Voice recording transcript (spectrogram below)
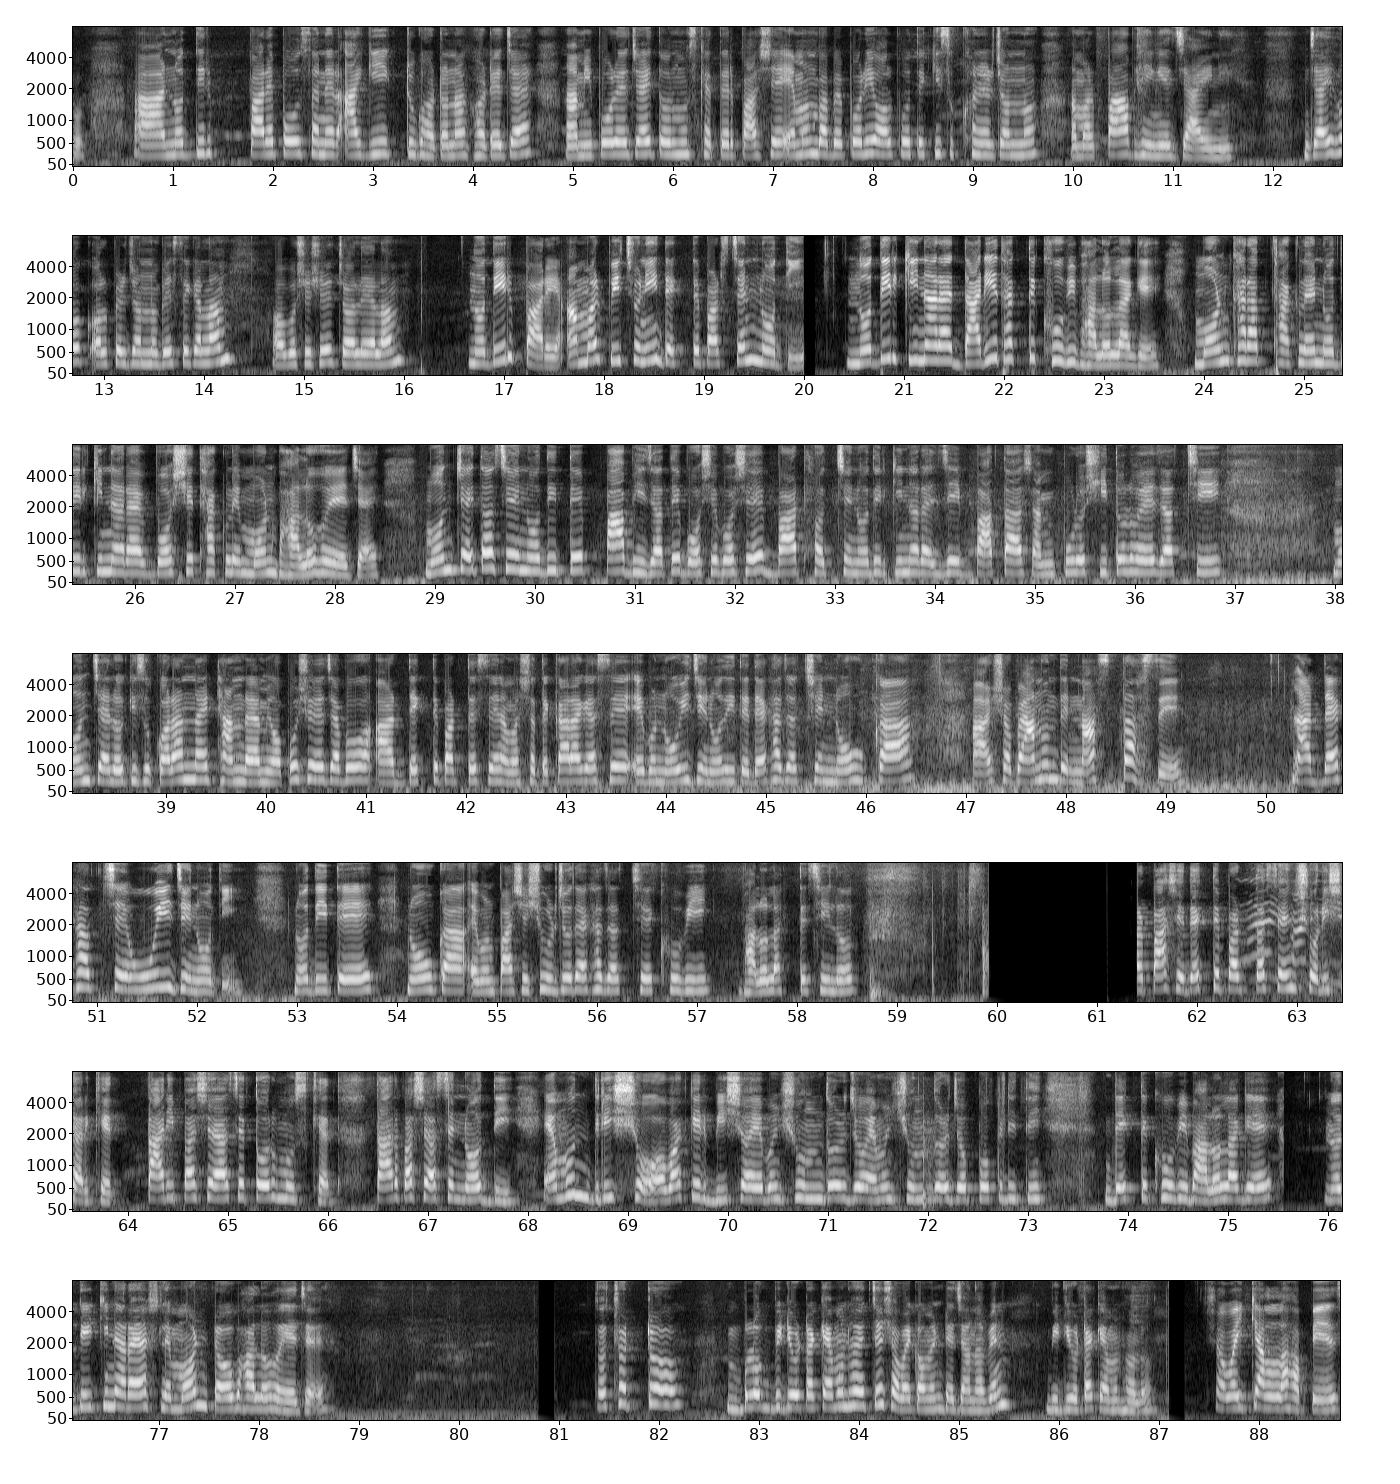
আর নদীর পাড়ে পৌঁছানোর আগে একটু ঘটনা ঘটে যায়। আমি পড়ে যাই তরমুজ ক্ষেতের পাশে, এমনভাবে পড়ি অল্পতে কিছুক্ষণের জন্য আমার পা ভেঙে যায়নি। যাই হোক, অল্পের জন্য বেঁচে গেলাম। অবশেষে চলে এলাম নদীর পারে আমার পিছনেই দেখতে পারছেন নদী। নদীর কিনারায় দাঁড়িয়ে থাকতে খুবই ভালো লাগে। মন খারাপ থাকলে নদীর কিনারায় বসে থাকলে মন ভালো হয়ে যায়। মন চাইতেছে নদীতে পা ভিজাতে বসে বসে বাট হচ্ছে নদীর কিনারায় যে বাতাস, আমি পুরো শীতল হয়ে যাচ্ছি। মন চাইলেও কিছু করার নাই, ঠান্ডায় আমি অপস হয়ে যাব। আর দেখতে পারতেছেন আমার সাথে কারা গেছে এবং ওই যে নদীতে দেখা যাচ্ছে নৌকা আর সবাই আনন্দে নাচতে আছে। আর দেখাচ্ছে ওই যে নদী, নদীতে নৌকা এবং পাশে সূর্য দেখা যাচ্ছে, খুবই ভালো লাগতেছিল। আর পাশে দেখতে পারতেছেন সরিষার ক্ষেত। তারই পাশে আছে তরমুজ ক্ষেত, তার পাশে আছে নদী। এমন দৃশ্য, অবাকের বিষয় এবং সৌন্দর্য, এমন সৌন্দর্য প্রকৃতি দেখতে খুবই ভালো লাগে। নদীর কিনারায় আসলে মনটাও ভালো হয়ে যায়। তো ছোট্ট ব্লগ ভিডিওটা কেমন হয়েছে সবাই কমেন্টে জানাবেন। ভিডিওটা কেমন হলো? সবাইকে আল্লাহ হাফেজ।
